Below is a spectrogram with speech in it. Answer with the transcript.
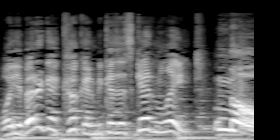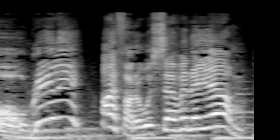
Well, you better get cooking because it's getting late. No, really? I thought it was 7 a.m.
